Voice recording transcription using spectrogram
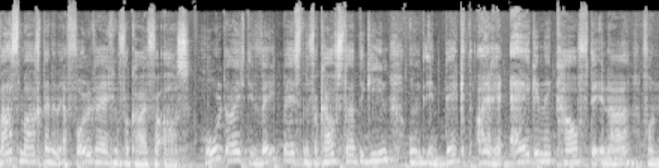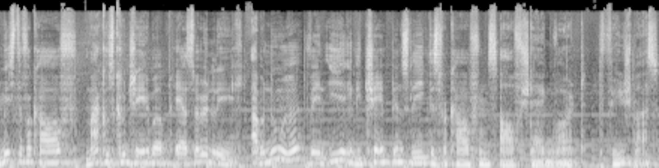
Was macht einen erfolgreichen Verkäufer aus? Holt euch die weltbesten Verkaufsstrategien und entdeckt eure eigene Kauf-DNA von Mr. Verkauf, Markus Kutscheber persönlich. Aber nur, wenn ihr in die Champions League des Verkaufens aufsteigen wollt. Viel Spaß!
